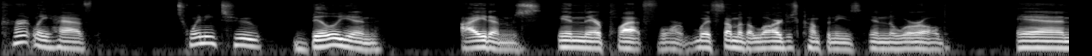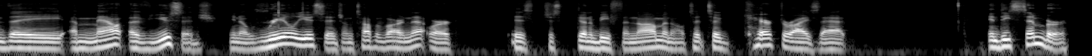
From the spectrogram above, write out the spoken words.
currently have 22 billion items in their platform with some of the largest companies in the world. And the amount of usage, you know, real usage on top of our network is just going to be phenomenal. To, to characterize that, in December,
